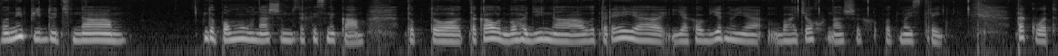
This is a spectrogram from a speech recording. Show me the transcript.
вони підуть на допомогу нашим захисникам. Тобто така от благодійна лотерея, яка об'єднує багатьох наших от майстринь. Так от.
